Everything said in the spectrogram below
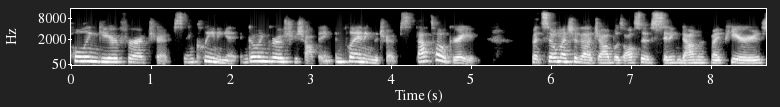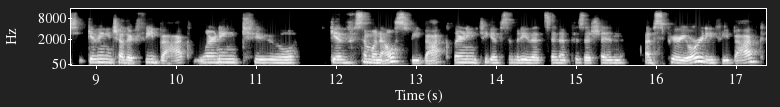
pulling gear for our trips and cleaning it and going grocery shopping and planning the trips. That's all great. But so much of that job was also sitting down with my peers, giving each other feedback, learning to give someone else feedback, learning to give somebody that's in a position of superiority feedback.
